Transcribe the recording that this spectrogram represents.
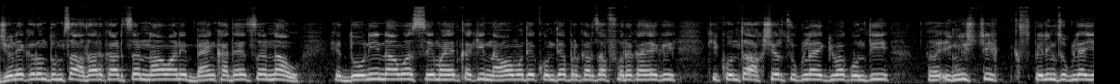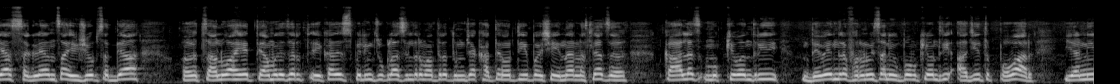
जेणेकरून तुमचं आधार कार्डचं नाव आणि बँक खात्याचं नाव हे दोन्ही नावं सेम आहेत का? की नावामध्ये कोणत्या प्रकारचा फरक आहे की की कोणतं अक्षर चुकलं आहे किंवा कोणती इंग्लिशची स्पेलिंग चुकली आहे या सगळ्यांचा हिशोब सध्या चालू आहे. त्यामध्ये जर एखादं स्पेलिंग चुकलं असेल तर मात्र तुमच्या खात्यावरती हे पैसे येणार नसल्याचं कालच मुख्यमंत्री देवेंद्र फडणवीस आणि उपमुख्यमंत्री अजित पवार यांनी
